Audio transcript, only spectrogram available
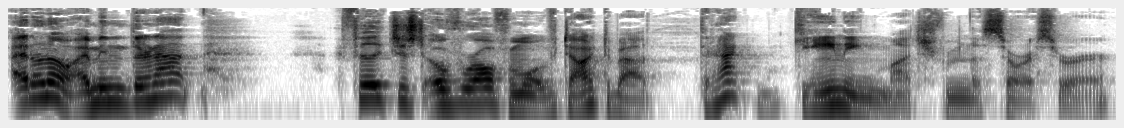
I don't know. I mean, they're not. I feel like just overall from what we've talked about, they're not gaining much from the sorcerer.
